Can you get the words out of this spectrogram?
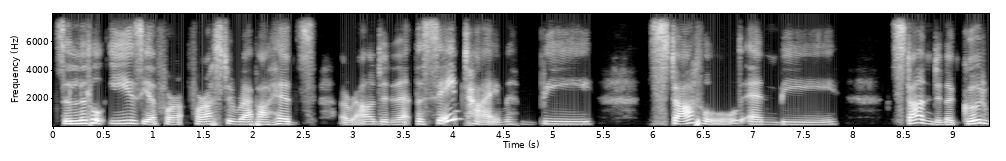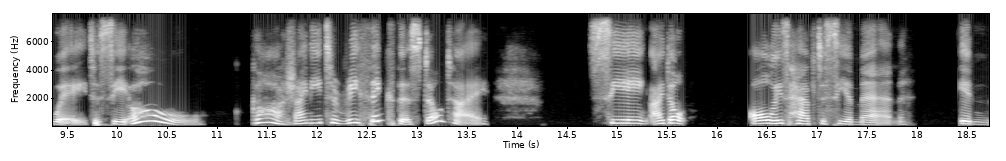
it's a little easier for, for us to wrap our heads around it and at the same time be startled and be stunned in a good way to see, oh, gosh, I need to rethink this, don't I? Seeing, I don't always have to see a man in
